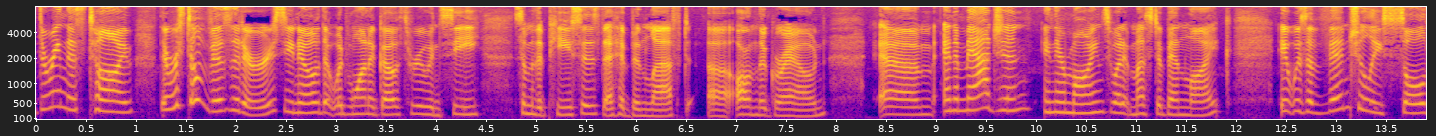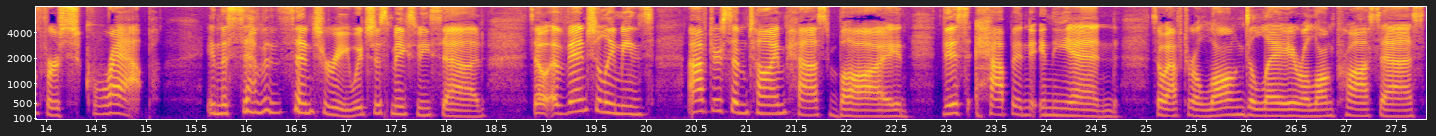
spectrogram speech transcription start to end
during this time, there were still visitors, you know, that would want to go through and see some of the pieces that had been left uh, on the ground. Um, and imagine in their minds what it must have been like. It was eventually sold for scrap in the seventh century, which just makes me sad. So, eventually means after some time passed by, and this happened in the end. So, after a long delay or a long process,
